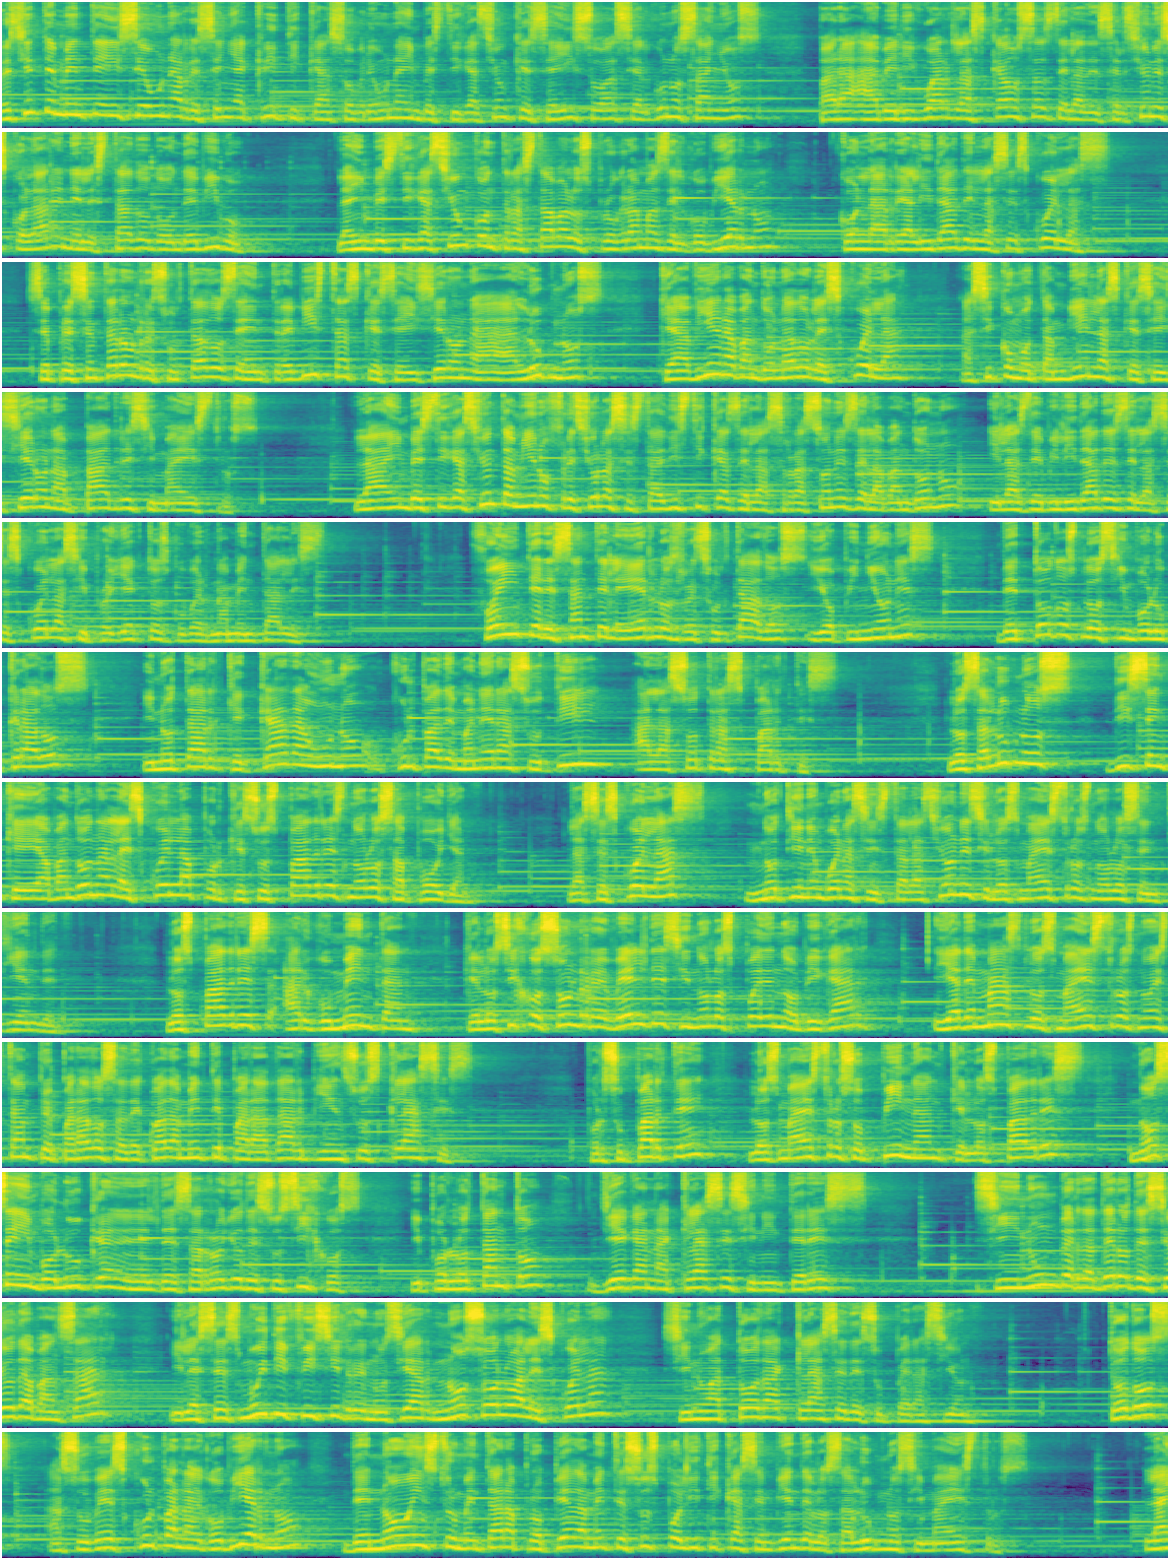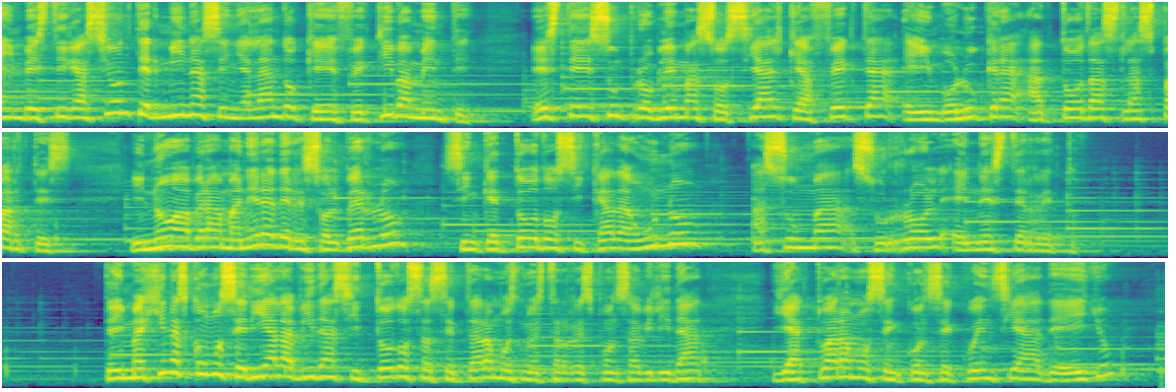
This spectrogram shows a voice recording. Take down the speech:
Recientemente hice una reseña crítica sobre una investigación que se hizo hace algunos años para averiguar las causas de la deserción escolar en el estado donde vivo. La investigación contrastaba los programas del gobierno con la realidad en las escuelas. Se presentaron resultados de entrevistas que se hicieron a alumnos que habían abandonado la escuela, así como también las que se hicieron a padres y maestros. La investigación también ofreció las estadísticas de las razones del abandono y las debilidades de las escuelas y proyectos gubernamentales. Fue interesante leer los resultados y opiniones de todos los involucrados y notar que cada uno culpa de manera sutil a las otras partes. Los alumnos dicen que abandonan la escuela porque sus padres no los apoyan. Las escuelas no tienen buenas instalaciones y los maestros no los entienden. Los padres argumentan que los hijos son rebeldes y no los pueden obligar y además los maestros no están preparados adecuadamente para dar bien sus clases. Por su parte, los maestros opinan que los padres no se involucran en el desarrollo de sus hijos y por lo tanto llegan a clases sin interés, sin un verdadero deseo de avanzar y les es muy difícil renunciar no solo a la escuela, sino a toda clase de superación. Todos, a su vez, culpan al gobierno de no instrumentar apropiadamente sus políticas en bien de los alumnos y maestros. La investigación termina señalando que efectivamente este es un problema social que afecta e involucra a todas las partes y no habrá manera de resolverlo sin que todos y cada uno asuma su rol en este reto. ¿Te imaginas cómo sería la vida si todos aceptáramos nuestra responsabilidad y actuáramos en consecuencia de ello?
